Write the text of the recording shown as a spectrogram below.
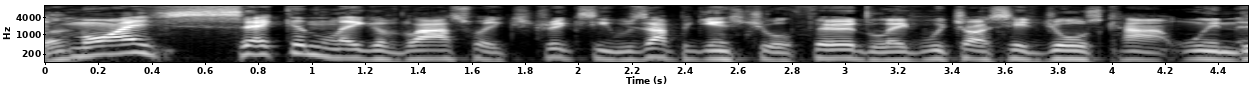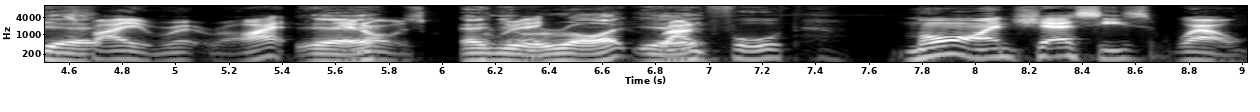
water. my second leg of last week's Trixie was up against your third leg, which I said yours can't win as favourite, right? Yeah, and I was and you were right, yeah. Run fourth. Mine chassis, well,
